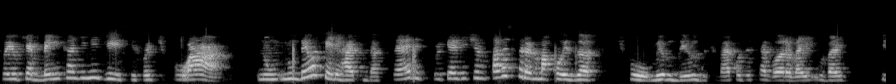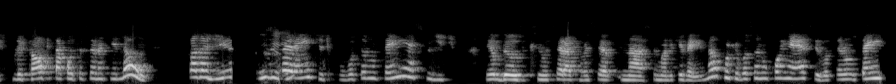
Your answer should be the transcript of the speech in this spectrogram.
foi o que a bem Kaline disse. Foi tipo, ah, não, não deu aquele hype das séries, porque a gente não estava esperando uma coisa, tipo, meu Deus, o que vai acontecer agora? Vai, vai explicar o que está acontecendo aqui. Não. Cada dia é uhum. diferente. Tipo, você não tem esse de, tipo, meu Deus, o que será que vai ser na semana que vem? Não, porque você não conhece, você não tem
